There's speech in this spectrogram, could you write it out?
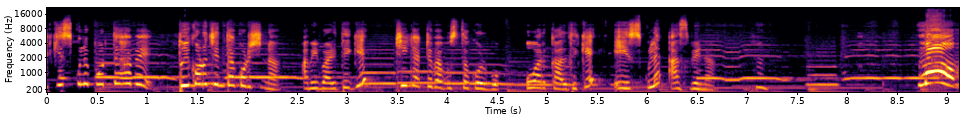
একই স্কুলে পড়তে হবে? তুই কোনো চিন্তা করিস না। আমি বাড়িতে গিয়ে ঠিক একটা ব্যবস্থা করব। ও আর কাল থেকে এই স্কুলে আসবে না। মম!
